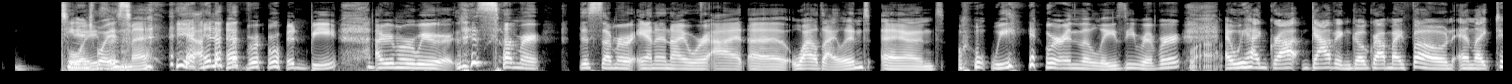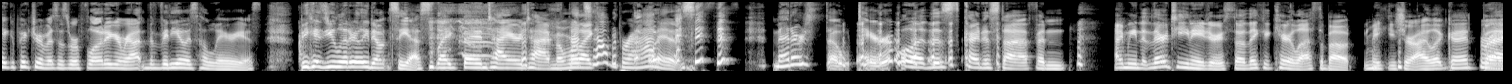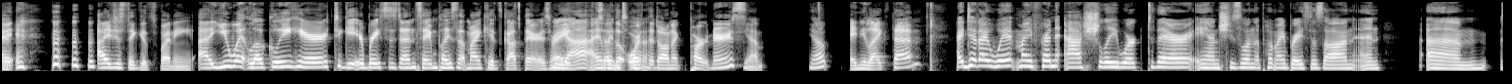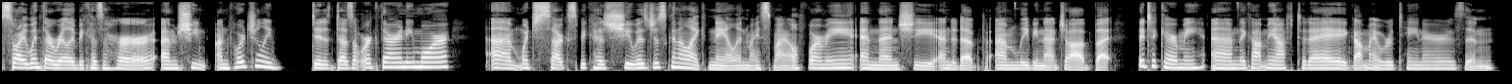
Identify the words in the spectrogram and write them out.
teenage boys. and men Yeah. ever would be. I remember we were this summer. This summer, Anna and I were at uh, Wild Island, and we were in the lazy river, Wow. and we had Gra- Gavin go grab my phone and like take a picture of us as we're floating around. The video is hilarious because you literally don't see us like the entire time, and we're That's like, how "What the- Brad is." Men are so terrible at this kind of stuff, and I mean, they're teenagers, so they could care less about making sure I look good. But Right. I just think it's funny. Uh, you went locally here to get your braces done, same place that my kids got theirs, right? Yeah, I so went the to- orthodontic partners. Yep. Yep. And you like them? I did. I went. My friend Ashley worked there, and she's the one that put my braces on. And um, so I went there really because of her. Um, she unfortunately did doesn't work there anymore. Um, which sucks because she was just gonna like nail in my smile for me, and then she ended up um leaving that job. But they took care of me. Um, they got me off today, got my retainers, and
